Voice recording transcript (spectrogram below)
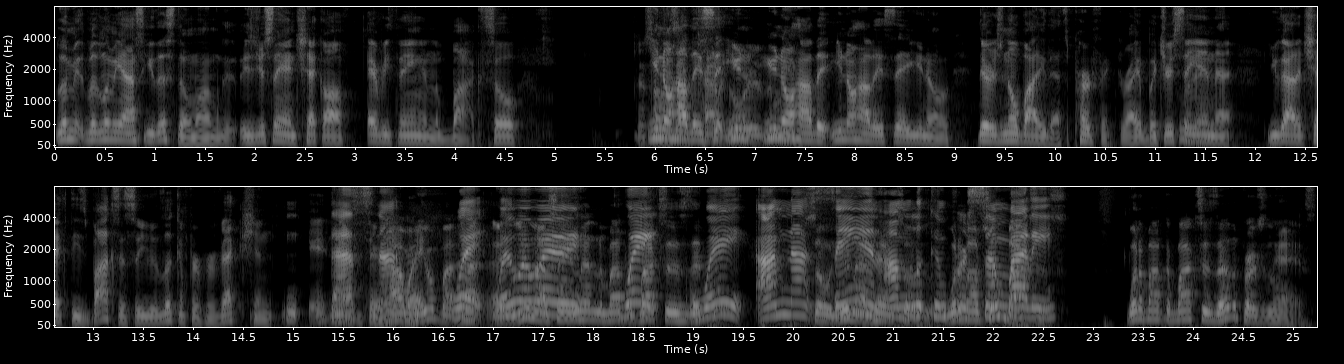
Let me, but let me ask you this though, mom. Is you're saying check off everything in the box? So you know how like they say you you know me. how they you know how they say you know there's nobody that's perfect, right? But you're saying Right. that you got to check these boxes, so you're looking for perfection. Eh, that's necessarily, not. How are right? your bo- Wait, how- wait, wait, you're not wait. saying nothing about wait, the boxes that wait. I'm not So you're not saying saying- I'm so looking for about your somebody. boxes? What about the boxes the other person has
